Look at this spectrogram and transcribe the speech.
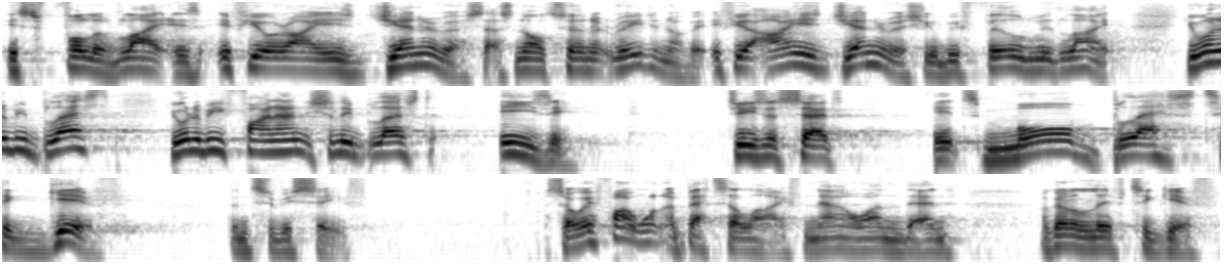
is full of light, is if your eye is generous, that's an alternate reading of it. If your eye is generous, you'll be filled with light. You want to be blessed? You want to be financially blessed? Easy. Jesus said, It's more blessed to give than to receive. So if I want a better life now and then, I've got to live to give.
